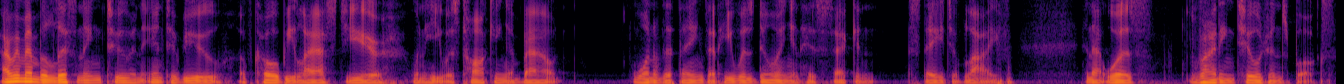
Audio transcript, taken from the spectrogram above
I remember listening to an interview of Kobe last year when he was talking about one of the things that he was doing in his second stage of life, and that was writing children's books.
